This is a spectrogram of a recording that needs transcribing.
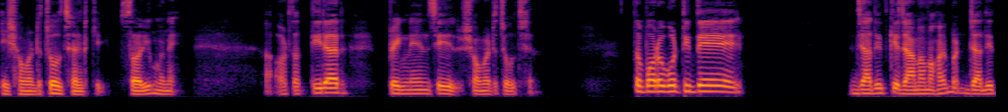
এই সময়টা চলছে আর কি। সরি মানে অর্থাৎ তীরার প্রেগনেন্সির সময়টা চলছে। তো পরবর্তীতে জাদিদকে জানানো হয় বাট জাদিদ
